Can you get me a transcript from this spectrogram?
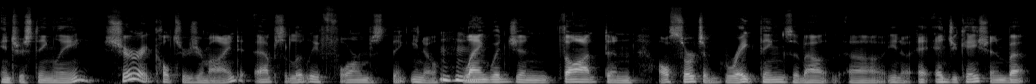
interestingly, sure, it cultures your mind, absolutely forms, th- you know, Mm-hmm. language and thought and all sorts of great things about, uh, you know, e- education, but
